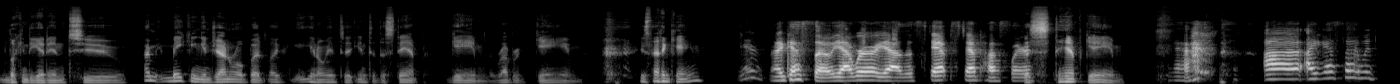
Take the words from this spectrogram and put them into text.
looking to get into I mean making in general, but like you know into into the stamp game, the rubber game? Is that a game? Yeah i guess so yeah we're yeah the stamp stamp hustler. The stamp game. yeah Uh, I guess I would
